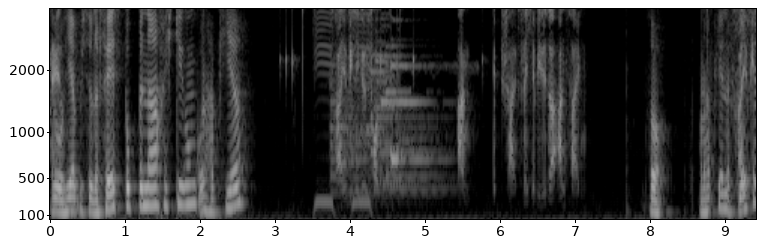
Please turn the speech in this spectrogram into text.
So, hier habe ich so eine Facebook-Benachrichtigung und habe hier Freiwillige an. Schaltfläche Bilder anzeigen. So, und habe hier eine Fläche.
